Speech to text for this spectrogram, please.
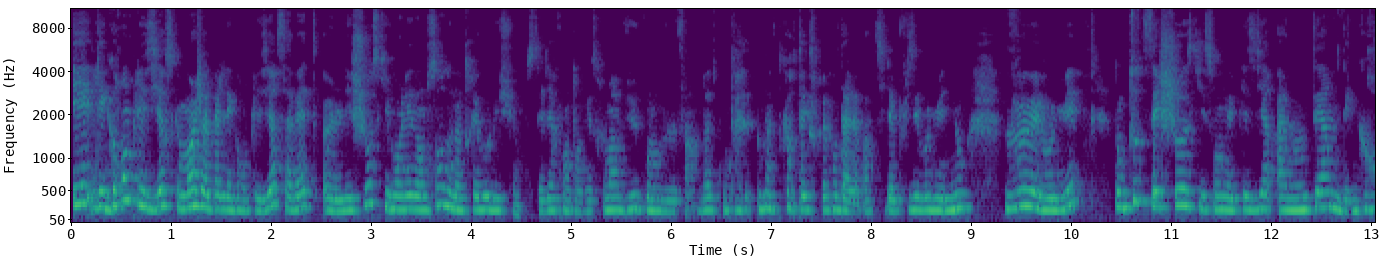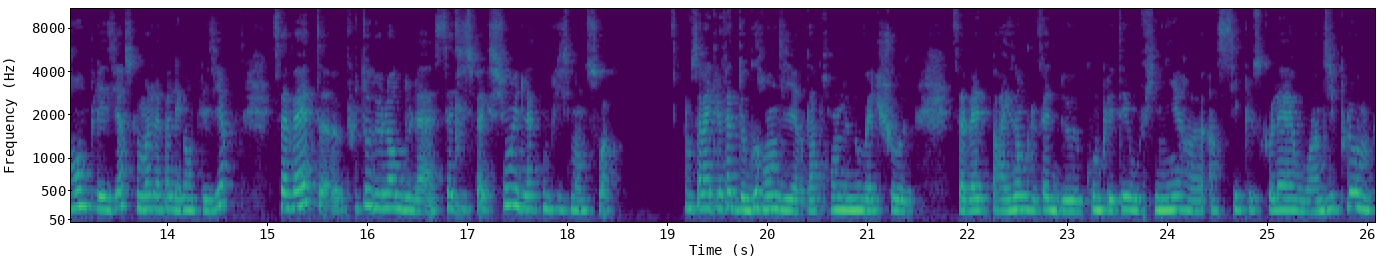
Et les grands plaisirs, ce que moi j'appelle les grands plaisirs, ça va être euh, les choses qui vont aller dans le sens de notre évolution. C'est-à-dire qu'en tant qu'être humain, vu qu'on veut, enfin notre, notre cortex préfrontal, la partie la plus évoluée de nous, veut évoluer. Donc toutes ces choses qui sont des plaisirs à long terme, des grands plaisirs, ce que moi j'appelle des grands plaisirs, ça va être euh, plutôt de l'ordre de la satisfaction et de l'accomplissement de soi. Donc ça va être le fait de grandir, d'apprendre de nouvelles choses. Ça va être par exemple le fait de compléter ou finir euh, un cycle scolaire ou un diplôme,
